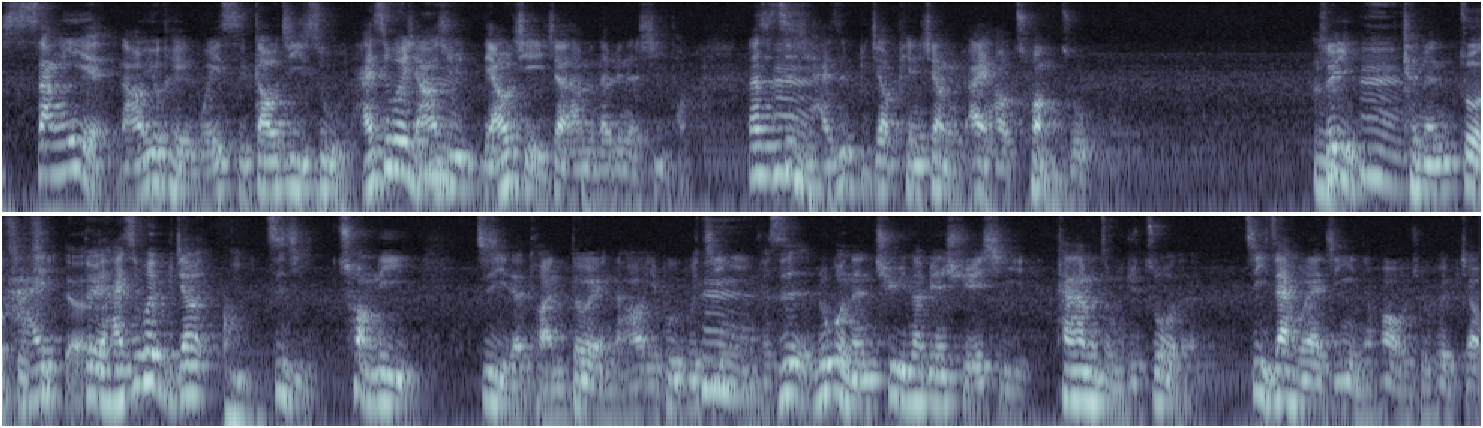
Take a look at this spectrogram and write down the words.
商业，然后又可以维持高技术，还是会想要去了解一下他们那边的系统，但是自己还是比较偏向于爱好创作。所以可能做自己的，对，还是会比较以自己创立自己的团队，然后一步一步经营。嗯、可是如果能去那边学习，看他们怎么去做的，自己再回来经营的话，我觉得会比较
